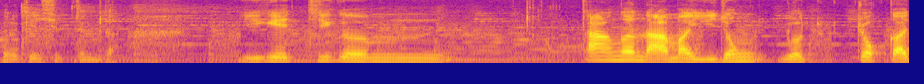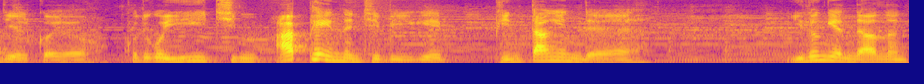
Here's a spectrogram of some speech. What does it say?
그렇게 싶습니다. 이게 지금 땅은 아마 이종 요쪽까지일 거예요. 그리고 이 집 앞에 있는 집이 이게 빈 땅인데 이런 게 나는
